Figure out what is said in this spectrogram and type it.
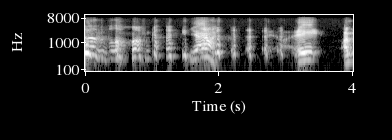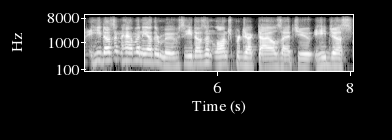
was a blow-off guy. yeah, he, mean, he doesn't have any other moves. He doesn't launch projectiles at you. He just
